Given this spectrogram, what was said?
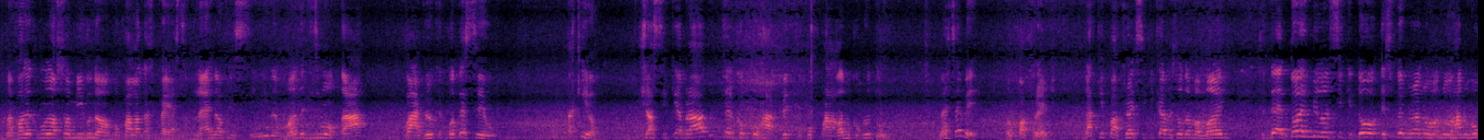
não vai fazer como o nosso amigo não, comprar logo as peças. Leve na oficina, manda desmontar para ver o que aconteceu. Tá aqui, ó. Chassi quebrado, ele comprou rabeta, comprou paralama, comprou tudo. Você vê, vamos pra frente. Daqui pra frente, seguir cabeção da mamãe. Se der 2 milhões de seguidores, esses 2 milhões não, não, não vão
